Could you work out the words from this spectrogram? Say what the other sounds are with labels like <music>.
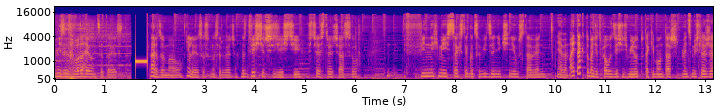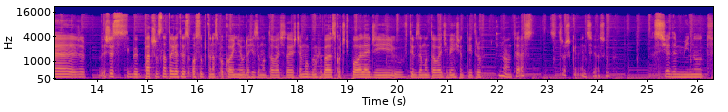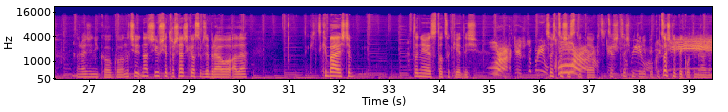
<laughs> Niezadowalające to jest. Bardzo mało. Ile jest osób na serwerze? No 230. Jeszcze jest trochę czasu. W innych miejscach, z tego co widzę, nikt się nie ustawia. Nie wiem. A i tak to będzie trwało z 10 minut, taki montaż. Więc myślę, że, że, że jakby patrząc na to, ile tu jest osób, to na spokojnie uda się zamontować. To jeszcze mógłbym chyba skoczyć po LG i w tym zamontować 90 litrów. No, teraz troszkę więcej osób. Z 7 minut. Na razie nikogo. Znaczy, znaczy już się troszeczkę osób zebrało, ale chyba jeszcze to nie jest to, co kiedyś. Coś, coś jest nie tak. Co- Coś, coś mi tu nie pykło. Coś nie pykło tym razem.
